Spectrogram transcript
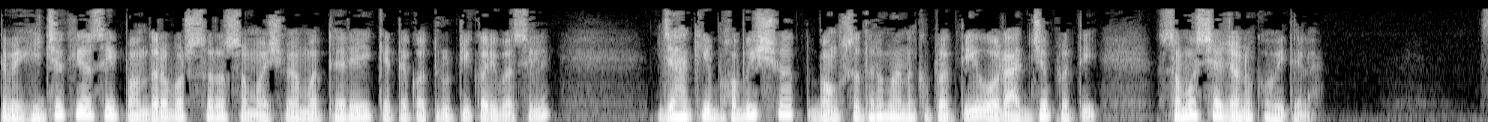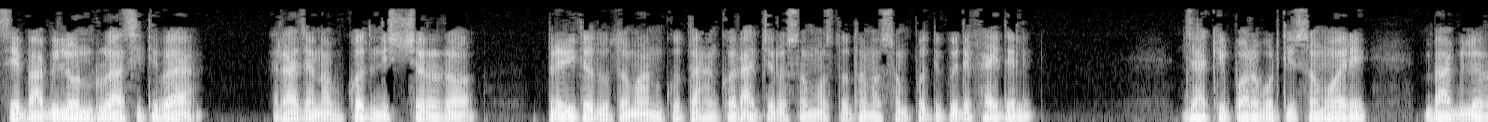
ତେବେ ହିଜକୀୟ ସେହି ପନ୍ଦର ବର୍ଷର ସମୟସୀମା ମଧ୍ୟରେ କେତେକ ତ୍ରୁଟି କରି ବସିଲେ ଯାହାକି ଭବିଷ୍ୟତ ବଂଶଧରମାନଙ୍କ ପ୍ରତି ଓ ରାଜ୍ୟ ପ୍ରତି ସମସ୍ୟାଜନକ ହୋଇଥିଲା। ସେ ବାବିଲୋନ୍ରୁ ଆସିଥିବା ରାଜା ନବକଦ ନିଶ୍ଚରର ପ୍ରେରିତ ଦୂତମାନଙ୍କୁ ତାହାଙ୍କ ରାଜ୍ୟର ସମସ୍ତ ଧନ ସମ୍ପତ୍ତିକୁ ଦେଖାଇଦେଲେ ଯାହାକି ପରବର୍ତ୍ତୀ ସମୟରେ ବାବିଲର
